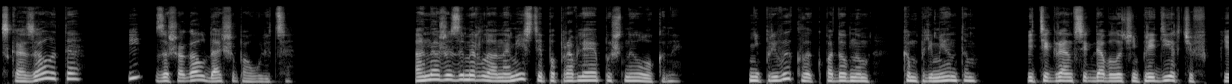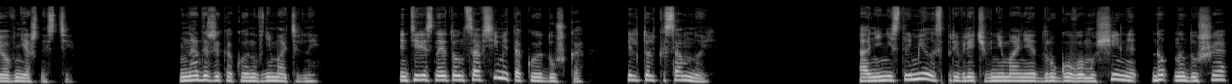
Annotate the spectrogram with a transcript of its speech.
Сказал это и зашагал дальше по улице. Она же замерла на месте, поправляя пышные локоны. Не привыкла к подобным комплиментам, ведь Тигран всегда был очень придирчив к ее внешности. Надо же, какой он внимательный. Интересно, это он со всеми такой душка или только со мной? Аня не стремилась привлечь внимание другого мужчины, но на душе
